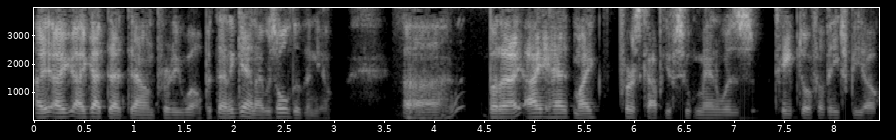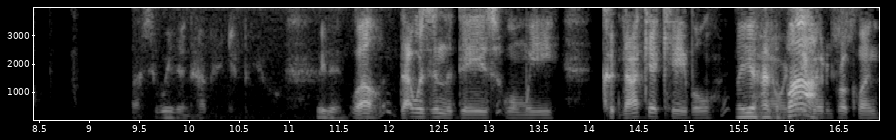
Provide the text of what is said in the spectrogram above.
I, I, I got that down pretty well. But then again, I was older than you. So, Uh, but I, I had my first copy of Superman was taped off of HBO. See, we didn't have HBO. We didn't. Well, that was in the days when we could not get cable. Well, you had the box. in Brooklyn,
